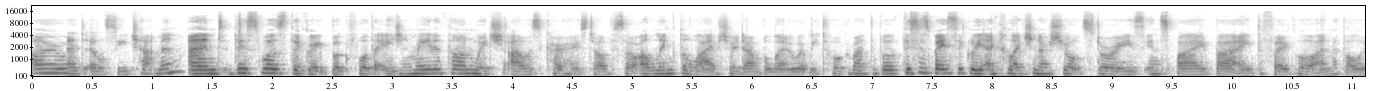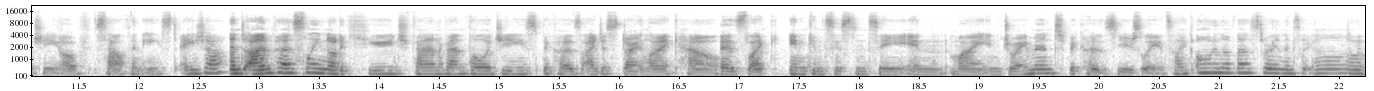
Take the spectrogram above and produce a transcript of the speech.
O and Elsie Chapman. And this was the great book for the Asian Readathon, which I was a co-host of, so I'll link the live show down below where we talk about the book. This is basically a collection of short stories inspired by the folklore and mythology of South and East Asia. And I'm personally not a huge fan of anthologies because I just don't like how there's like inconsistency in my enjoyment because usually it's like, oh, I love that story, and then it's like, oh,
